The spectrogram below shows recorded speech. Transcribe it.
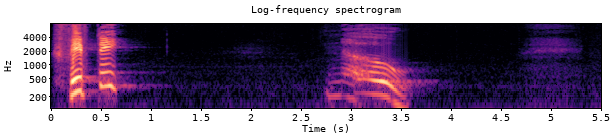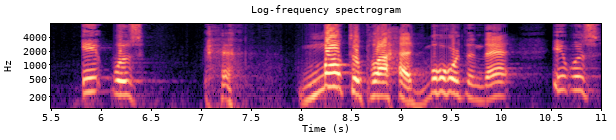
50? No. It was multiplied more than that. It was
